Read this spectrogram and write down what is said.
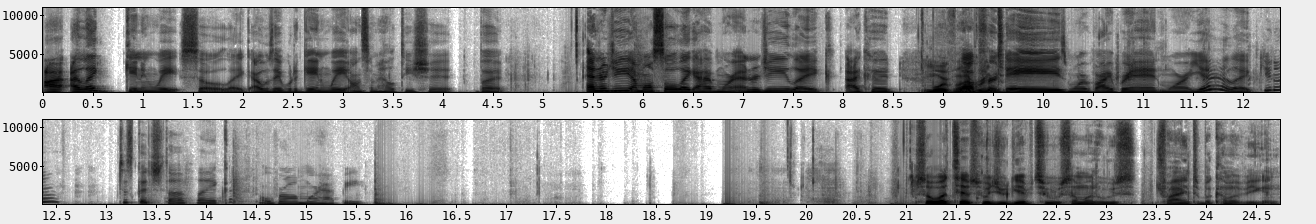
I I like gaining weight, so like I was able to gain weight on some healthy shit. But energy. I'm also like I have more energy. Like I could More walk for days, more vibrant, more yeah, like you know, just good stuff. Like overall, more happy. So, what tips would you give to someone who's trying to become a vegan?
